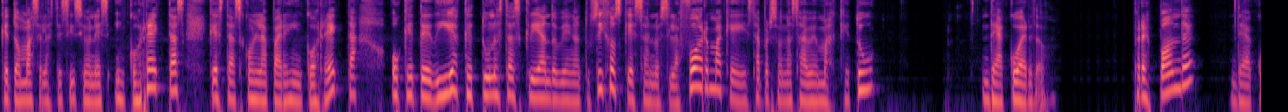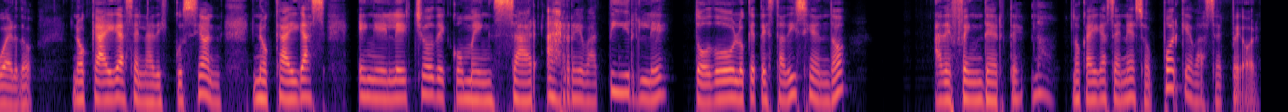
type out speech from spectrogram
que tomas las decisiones incorrectas, que estás con la pareja incorrecta o que te diga que tú no estás criando bien a tus hijos, que esa no es la forma, que esta persona sabe más que tú. De acuerdo. Responde, de acuerdo. No caigas en la discusión, no caigas en el hecho de comenzar a rebatirle todo lo que te está diciendo a defenderte. No, no caigas en eso porque va a ser peor.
